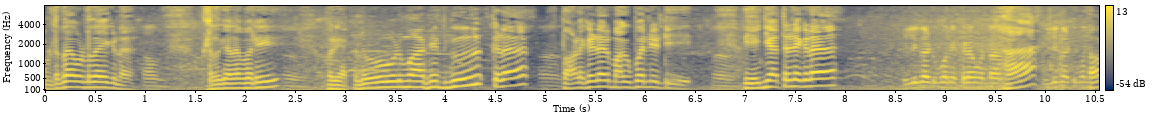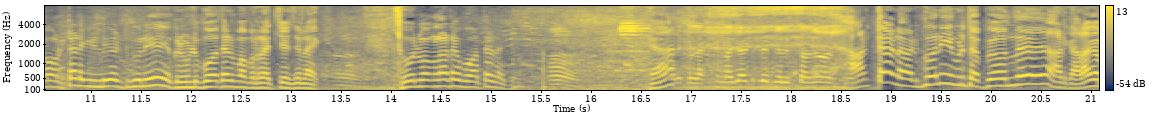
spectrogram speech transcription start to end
ఉంటుందా ఉండదా ఇక్కడ? ఉంటుంది కదా మరి. మరి ఎక్కడో మాకెందుకు? ఇక్కడ పాలకడ మాకు పని ఏంటి? ఏం చేస్తాడు ఇక్కడ? ఇల్లు కట్టుకొని ఇక్కడే ఉంటాడు ఇక్కడ ఇల్లు కట్టుకుని. ఇక్కడ ఉండిపోతాడు మమ్మల్ని రచించడానికి ఆ, తోలు మమ్మలాటకు పోతాడు అక్కడ. లక్ష మెజార్టీతో గెలుస్తాను అంటున్నారు. అంటాడు అనుకొని ఇప్పుడు తప్పే ఉంది ఆడికి అలాగ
